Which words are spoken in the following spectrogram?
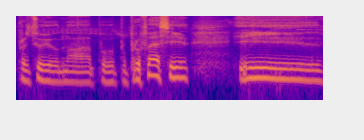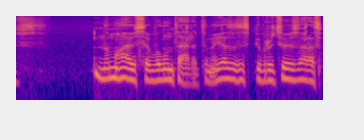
працюю на, по, по професії і намагаюся волонтерити. Я співпрацюю зараз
